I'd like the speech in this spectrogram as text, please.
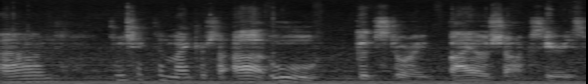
Um, let me check the Microsoft. Uh, ooh, good story. Bioshock series.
